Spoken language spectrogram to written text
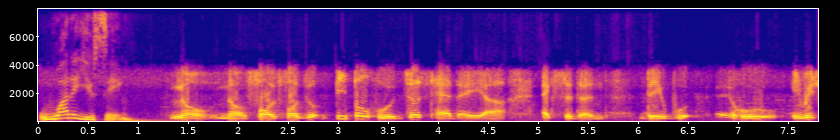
what are you seeing? No, no. For for the people who just had a uh, accident, they would who in which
